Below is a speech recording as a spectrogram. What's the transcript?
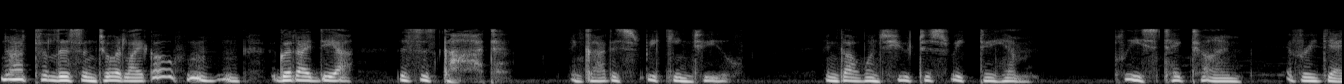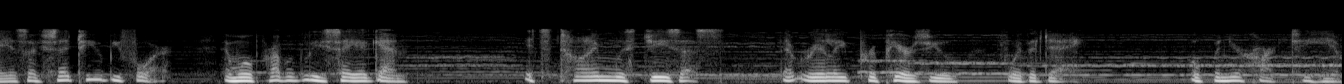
not to listen to it like, oh, good idea. This is God, and God is speaking to you, and God wants you to speak to Him. Please take time every day, as I've said to you before, and will probably say again. It's time with Jesus that really prepares you for the day. Open your heart to Him.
